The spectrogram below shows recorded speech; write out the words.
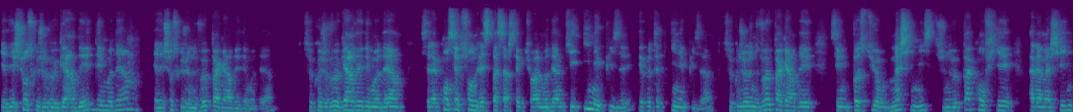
Il y a des choses que je veux garder des modernes, il y a des choses que je ne veux pas garder des modernes. Ce que je veux garder des modernes, c'est la conception de l'espace architectural moderne qui est inépuisé et peut-être inépuisable. Ce que je ne veux pas garder, c'est une posture machiniste. Je ne veux pas confier à la machine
